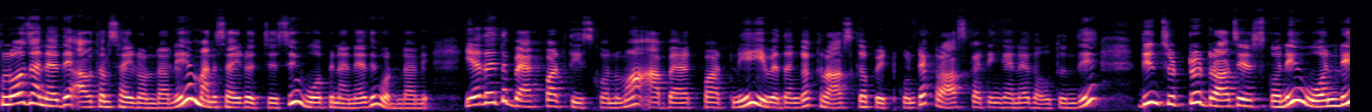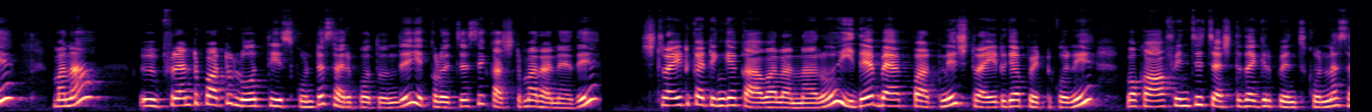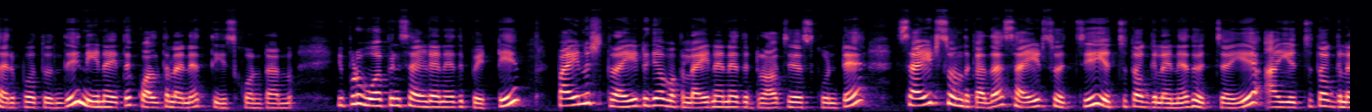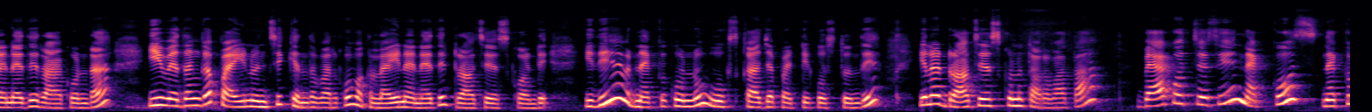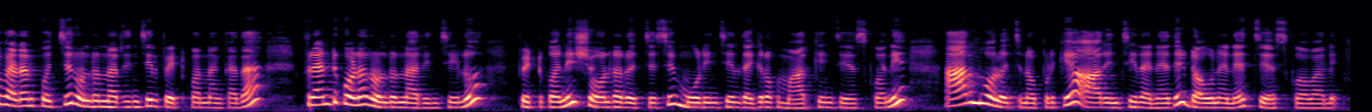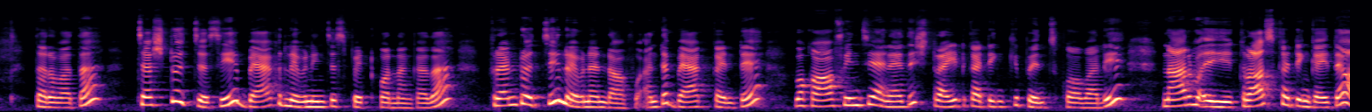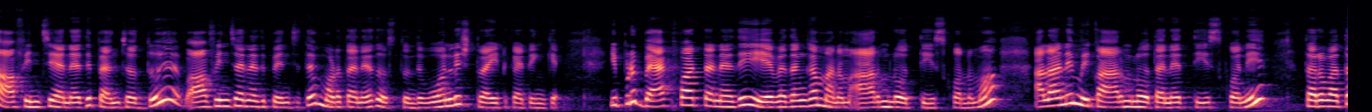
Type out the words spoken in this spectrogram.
క్లోజ్ అనేది అవతల సైడ్ ఉండాలి మన సైడ్ వచ్చేసి ఓపెన్ అనేది ఉండాలి. ఏదైతే బ్యాక్ పార్ట్ తీసుకున్నామో ఆ బ్యాక్ పార్ట్ని ఈ విధంగా క్రాస్గా పెట్టుకుంటే క్రాస్ కటింగ్ అనేది అవుతుంది. దీని చుట్టూ డ్రా చేసుకొని ఓన్లీ మన ఫ్రంట్ పార్ట్ లోత్ తీసుకుంటే సరిపోతుంది. ఇక్కడ వచ్చేసి కస్టమర్ అనేది స్ట్రైట్ కటింగే కావాలన్నారు. ఇదే బ్యాక్ పార్ట్ని స్ట్రైట్గా పెట్టుకొని ఒక హాఫ్ ఇంచ్ చెస్ట్ దగ్గర పెంచుకున్నా సరిపోతుంది. నేనైతే కొలతలు అనేది తీసుకుంటాను. ఇప్పుడు ఓపెన్ సైడ్ అనేది పెట్టి పైన స్ట్రైట్గా ఒక లైన్ అనేది డ్రా చేసుకుంటే సైడ్స్ ఉంది కదా సైడ్స్ వచ్చి ఎచ్చు తగ్గులు అనేది వచ్చాయి. ఆ ఎచ్చు తగ్గులు అనేది రాకుండా ఈ విధంగా పైనుంచి కింద వరకు ఒక లైన్ అనేది డ్రా చేసుకోండి. ఇది నెక్కకున్న ఊక్స్ కాజా పట్టీకి వస్తుంది ఇలా డ్రా చేసుకున్న తర్వాత బ్యాక్ వచ్చేసి నెక్ నెక్ వెడల్పు వచ్చి రెండున్నర ఇంచీలు పెట్టుకున్నాం కదా. ఫ్రంట్ కూడా రెండున్నర ఇంచీలు పెట్టుకొని షోల్డర్ వచ్చేసి మూడు ఇంచీల దగ్గర ఒక మార్కింగ్ చేసుకొని ఆర్మ్ హోల్ వచ్చినప్పటికీ ఆరు ఇంచీలు అనేది డౌన్ అనేది చేసుకోవాలి. తర్వాత చెస్ట్ వచ్చేసి బ్యాక్ లెవెన్ ఇంచెస్ పెట్టుకున్నాం కదా. ఫ్రంట్ వచ్చి లెవెన్ అండ్ హాఫ్ అంటే బ్యాక్ కంటే ఒక హాఫ్ ఇంచ్ అనేది స్ట్రైట్ కటింగ్కి పెంచుకోవాలి. నార్మల్ ఈ క్రాస్ కటింగ్ అయితే హాఫ్ ఇంచ్ అనేది పెంచొద్దు. హాఫ్ ఇంచ్ అనేది పెంచితే ముడత అనేది వస్తుంది. ఓన్లీ స్ట్రైట్ కటింగ్కే. ఇప్పుడు బ్యాక్ పార్ట్ అనేది ఏ విధంగా మనం ఆర్మ్ లోత్ తీసుకున్నామో అలానే మీకు ఆర్మ్ లోత్ అనేది తీసుకొని తర్వాత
